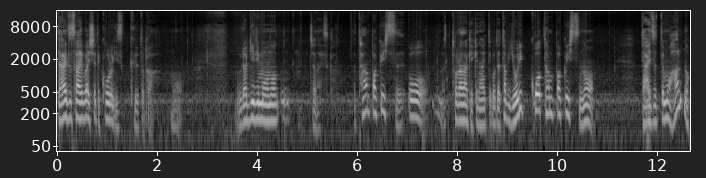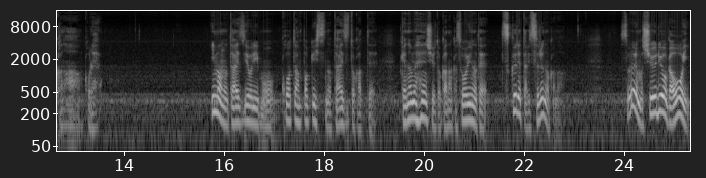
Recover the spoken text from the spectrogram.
大豆栽培しててコオロギ食うとかもう裏切り者じゃないですか。タンパク質を取らなきゃいけないってことで多分より高タンパク質の大豆ってもうあるのかなこれ。今の大豆よりも高タンパク質の大豆とかってゲノム編集とかなんかそういうので作れたりするのかな？それよりも収量が多い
